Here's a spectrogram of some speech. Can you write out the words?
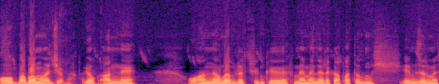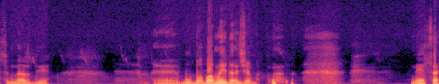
O baba mı acaba? Yok anne. O anne olabilir çünkü memeleri kapatılmış emzirmesinler diye. Ee, bu baba mıydı acaba? Neyse.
